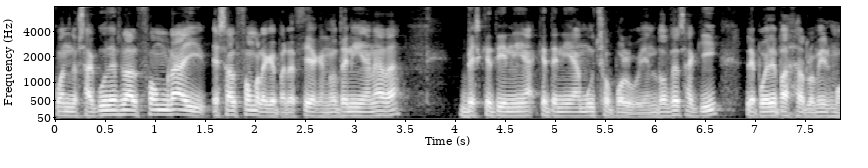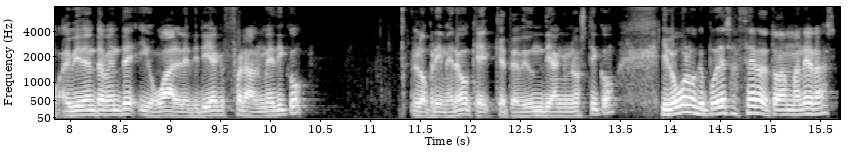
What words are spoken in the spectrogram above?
cuando sacudes la alfombra y esa alfombra que parecía que no tenía nada, ves que tenía, que tenía mucho polvo. Y entonces aquí le puede pasar lo mismo. Evidentemente, igual, le diría que fuera al médico lo primero, que, que te dé un diagnóstico. Y luego lo que puedes hacer de todas maneras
